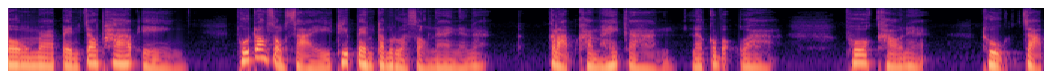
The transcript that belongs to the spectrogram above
ลงมาเป็นเจ้าภาพเอง ผู้ต้องสงสัยที่เป็นตำรวจสองนายนั้นนะ กลับคำให้การ แล้วก็บอกว่า พวกเขาเนี่ยถูกจับ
